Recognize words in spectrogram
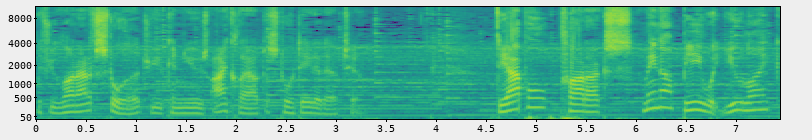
if you run out of storage, you can use iCloud to store data there too. The Apple products may not be what you like,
